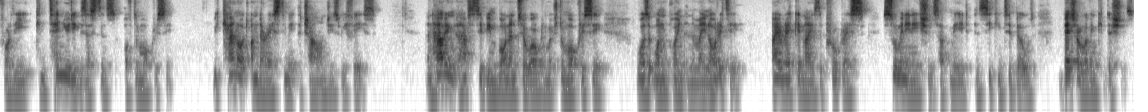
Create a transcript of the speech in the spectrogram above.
for the continued existence of democracy. We cannot underestimate the challenges we face. And having, I have to say, been born into a world in which democracy was at one point in the minority, I recognise the progress so many nations have made in seeking to build better living conditions,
